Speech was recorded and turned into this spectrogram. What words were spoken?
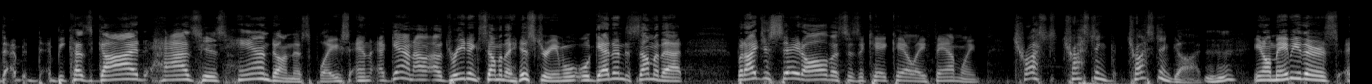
th- because God has his hand on this place. And again, I, I was reading some of the history, and we'll, we'll, get into some of that. But I just say to all of us as a KKLA family, trust, trust in, trust in God. Mm-hmm. You know, maybe there's uh,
